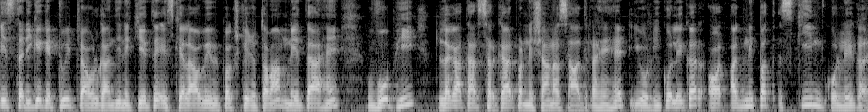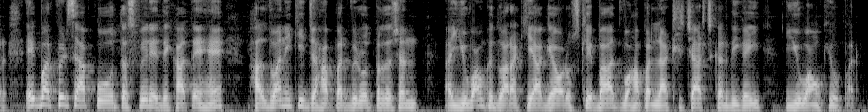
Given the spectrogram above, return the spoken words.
इस तरीके के ट्वीट राहुल गांधी ने किए थे। इसके अलावा भी विपक्ष के जो तमाम नेता हैं, वो भी लगातार सरकार पर निशाना साध रहे हैं टीओडी को लेकर और अग्निपथ स्कीम को लेकर। एक बार फिर से आपको तस्वीरें दिखाते हैं हल्द्वानी की, जहाँ पर विरोध प्रदर्शन युवाओं के द्वारा किया गया और उसके बाद वहाँ पर लाठीचार्ज कर दी गई युवाओं के ऊपर।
